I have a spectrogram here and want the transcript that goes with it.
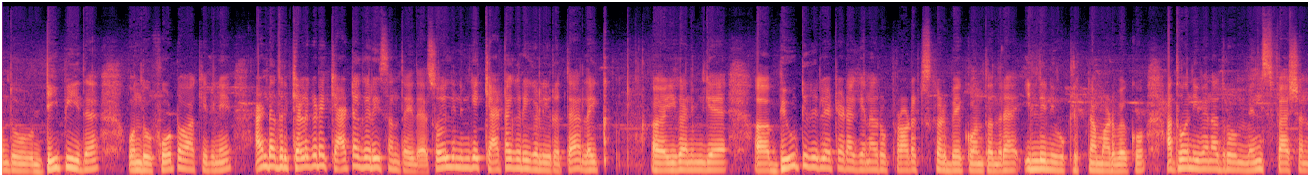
ಒಂದು ಡಿ ಪಿ ಇದೆ, ಒಂದು ಫೋಟೋ ಹಾಕಿದ್ದೀನಿ ಆ್ಯಂಡ್ ಅದ್ರ ಕೆಳಗಡೆ ಕ್ಯಾಟಗರೀಸ್ ಅಂತ ಇದೆ. ಸೊ ಇಲ್ಲಿ ನಿಮಗೆ ಕ್ಯಾಟಗರಿಗಳಿರುತ್ತೆ ಲೈಕ್ ಈಗ ನಿಮಗೆ ಬ್ಯೂಟಿ ರಿಲೇಟೆಡ್ ಆಗಿ ಏನಾದರೂ ಪ್ರಾಡಕ್ಟ್ಸ್ಗಳು ಬೇಕು ಅಂತಂದರೆ ಇಲ್ಲಿ ನೀವು ಕ್ಲಿಕ್ನ ಮಾಡಬೇಕು. ಅಥವಾ ನೀವೇನಾದರೂ ಮೆನ್ಸ್ ಫ್ಯಾಷನ್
